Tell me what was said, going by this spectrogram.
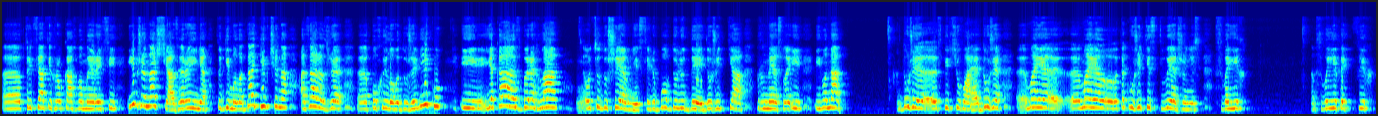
в 30-х роках в Америці. І вже наш час. Героїня тоді молода дівчина, а зараз вже похилого дуже віку, і яка зберегла оцю душевність, любов до людей, до життя пронесла. І, і вона дуже е, співчуває, дуже е, має, е, має таку життєствердженість своїх, в своїх цих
